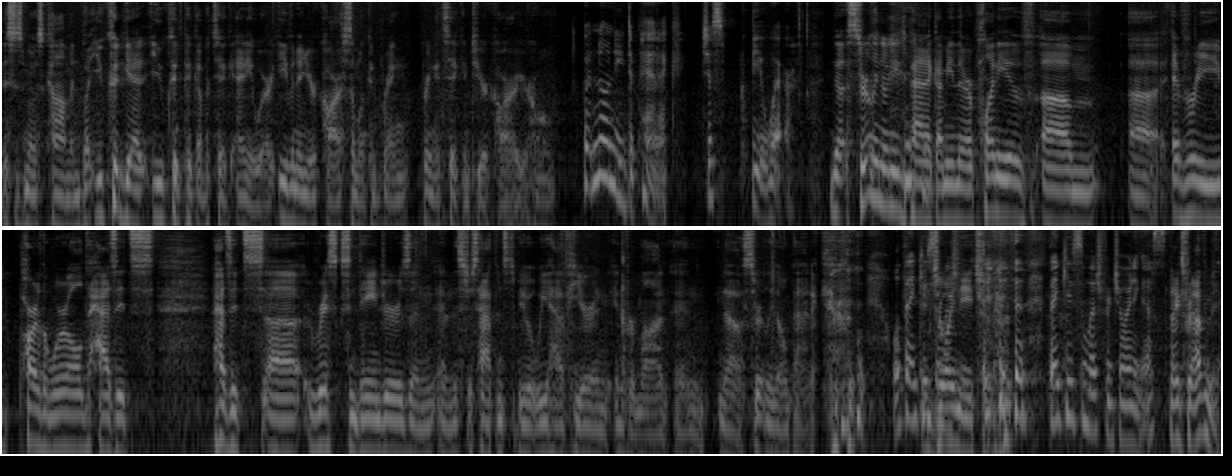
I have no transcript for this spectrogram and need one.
this is most common, but you could get you could pick up a tick anywhere, even in your car. Someone could bring bring a tick into your car or your home. But no need to panic. Just be aware. No, certainly no need to panic. I mean, there are plenty of um, uh, every part of the world has its has its uh, risks and dangers, and, and this just happens to be what we have here in, in Vermont. And no, certainly don't panic. well, thank you Enjoy so much. nature. thank you so much for joining us. Thanks for having me.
